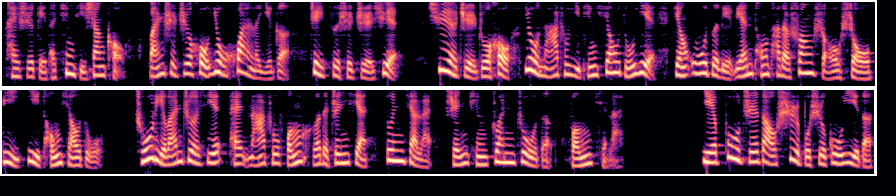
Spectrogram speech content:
开始给他清洗伤口。完事之后，又换了一个，这次是止血。血止住后，又拿出一瓶消毒液，将屋子里连同他的双手、手臂一同消毒。处理完这些，才拿出缝合的针线，蹲下来，神情专注地缝起来。也不知道是不是故意的，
